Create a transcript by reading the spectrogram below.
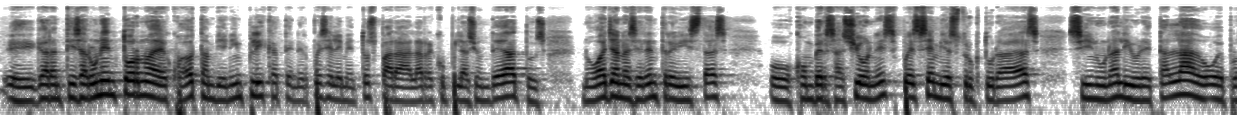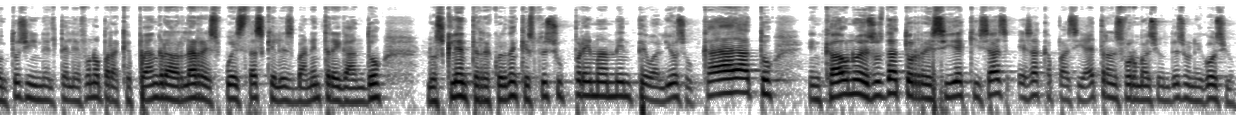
Eh, garantizar un entorno adecuado también implica tener pues elementos para la recopilación de datos. No vayan a hacer entrevistas o conversaciones pues semiestructuradas sin una libreta al lado o de pronto sin el teléfono para que puedan grabar las respuestas que les van entregando los clientes. Recuerden que esto es supremamente valioso. Cada dato, en cada uno de esos datos reside quizás esa capacidad de transformación de su negocio.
